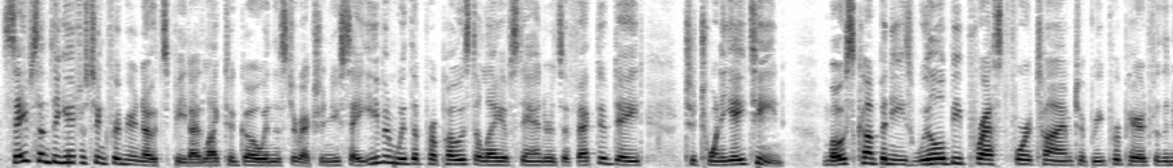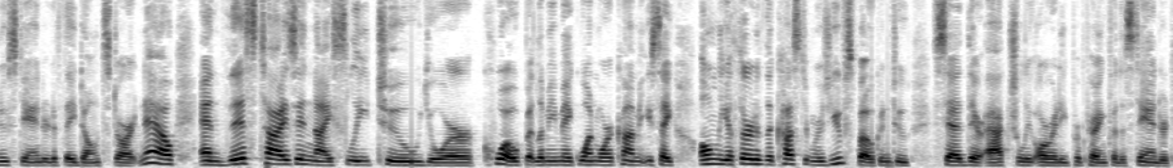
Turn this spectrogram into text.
saved something interesting from your notes, Pete. I'd like to go in this direction. You say, even with the proposed delay of standards effective date to 2018, most companies will be pressed for time to be prepared for the new standard if they don't start now. And this ties in nicely to your quote, but let me make one more comment. You say only a third of the customers you've spoken to said they're actually already preparing for the standard.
